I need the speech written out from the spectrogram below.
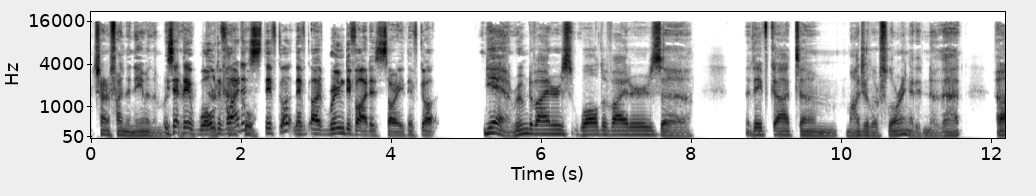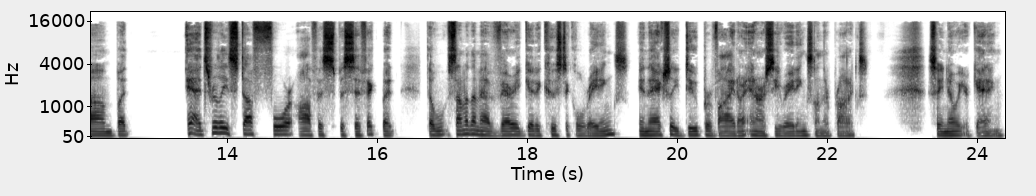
trying to find the name of them. Is that their wall dividers? They've got they've uh, room dividers. Sorry, they've got. Yeah, room dividers, wall dividers. Uh, they've got um, modular flooring. I didn't know that. Um, but yeah, it's really stuff for office specific, but the, some of them have very good acoustical ratings and they actually do provide our NRC ratings on their products. So you know what you're getting.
